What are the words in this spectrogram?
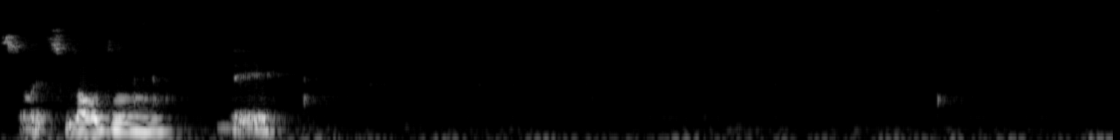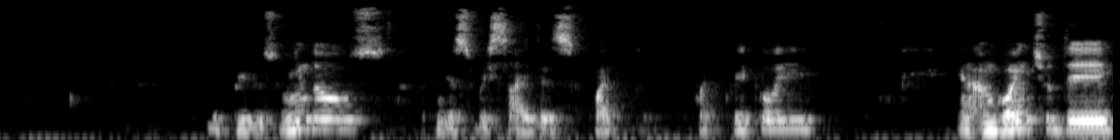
So it's loading the the previous windows and just resize this quite quite quickly. And I'm going to the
